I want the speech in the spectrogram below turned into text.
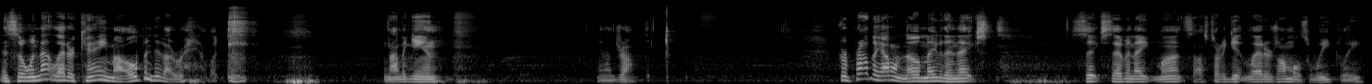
And so when that letter came, I opened it, I read it, I was like, not again and I dropped it. For probably, I don't know, maybe the next six, seven, eight months, I started getting letters almost weekly.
